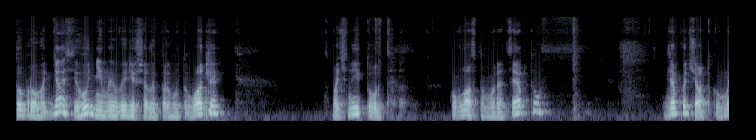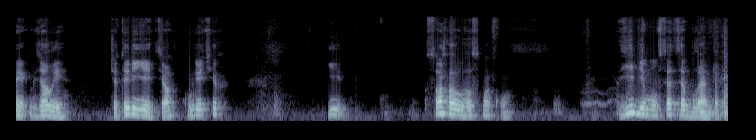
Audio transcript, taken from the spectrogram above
Доброго дня! Сьогодні ми вирішили приготувати смачний торт по власному рецепту. Для початку ми взяли 4 яйця курячих і сахару за смаку. Зіб'ємо все це блендером.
